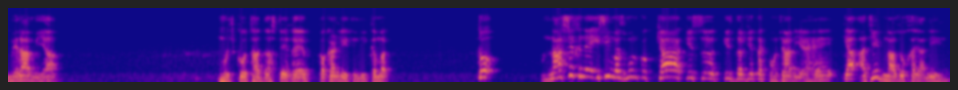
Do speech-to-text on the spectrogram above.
मेरा मियाँ। मुझको था दस्ते गैब, पकड़ ली तेरी कमर। तो नासिक ने इसी मजमून को क्या, किस किस दर्जे तक पहुँचा दिया है? क्या अजीब नाजुक ख्याली है?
